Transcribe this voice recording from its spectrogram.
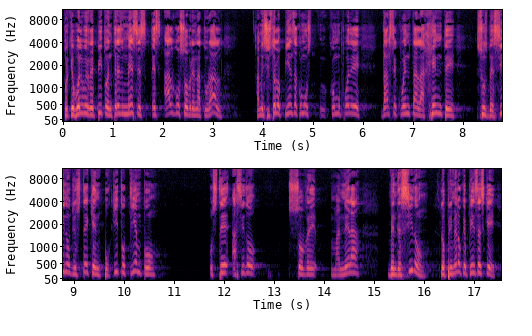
Porque vuelvo y repito, en tres meses es algo sobrenatural. A mí, si usted lo piensa, ¿cómo, cómo puede darse cuenta la gente, sus vecinos de usted, que en poquito tiempo usted ha sido sobremanera bendecido? Lo primero que piensa es que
